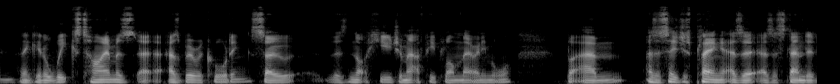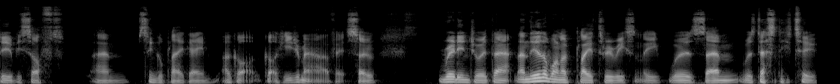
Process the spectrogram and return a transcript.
mm. I think in a week's time as uh, as we're recording, so there's not a huge amount of people on there anymore. But um, as I say, just playing it as a as a standard Ubisoft um, single player game, I got got a huge amount out of it. So really enjoyed that. And the other one I've played through recently was um, was Destiny Two.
